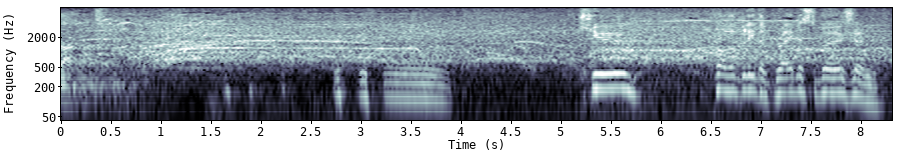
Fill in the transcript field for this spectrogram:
light. Cue probably the greatest version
